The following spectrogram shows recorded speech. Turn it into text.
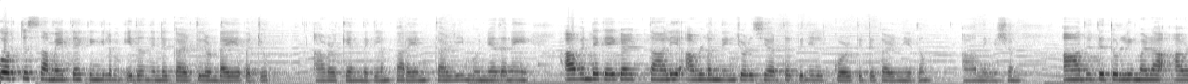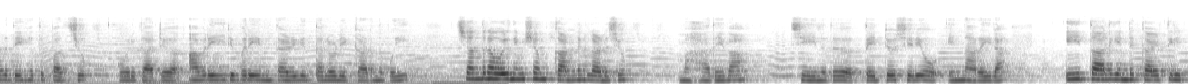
കുറച്ച് സമയത്തേക്കെങ്കിലും ഇത് നിന്റെ കഴുത്തിലുണ്ടായേ പറ്റൂ. അവൾക്ക് എന്തെങ്കിലും പറയാൻ കഴിയും മുന്നേ തന്നെ അവന്റെ കൈകൾ താലി അവളുടെ നെഞ്ചോട് ചേർത്ത് പിന്നിൽ കൊഴുത്തിട്ട് കഴിഞ്ഞിരുന്നു. ആ നിമിഷം ആദ്യത്തെ തുള്ളിമഴ അവളുടെ ദേഹത്ത് പതിച്ചു. ഒരു കാറ്റ് അവരെ ഇരുവരെയും തഴുകി തലോടി കടന്നുപോയി. ചന്ദ്രൻ ഒരു നിമിഷം കണ്ണുകൾ അടച്ചു. മഹാദേവ ചെയ്യുന്നത് തെറ്റോ ശരിയോ എന്നറിയില്ല. ഈ താലി എന്റെ കഴുത്തിൽ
